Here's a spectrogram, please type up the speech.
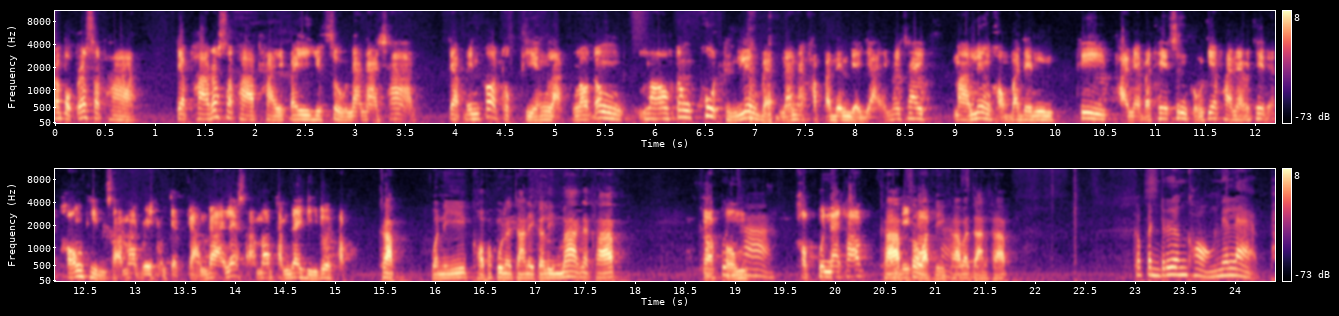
ระบบรัฐสภา จะพารัฐสภาไทยไปอยู่สู่นานาชาติ จะเป็นข้อถกเถียงหลัก เราต้องเราต้องพูดถึงเรื่องแบบนั้นนะครับ ประเด็นใหญ่ ๆ ไม่ใช่มาเรื่องของประเด็น ที่ภายในประเทศซึ่งผมคิดว่าภายในประเทศเนี่ยท้องถิ่นสามารถบริหารจัดการได้ และสามารถทำได้ดีด้วยครับ ครับ วันนี้ขอบพระคุณอาจารย์เอกลินมากนะครับ ครับขอบผคุมณค่ะขอบคุณนะครับครับสควัรัสดีครับอาจารย์ครับก็เป็นเรื่องของเนี่ยแหละ ภ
